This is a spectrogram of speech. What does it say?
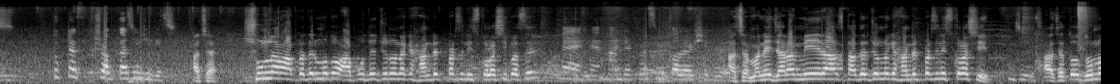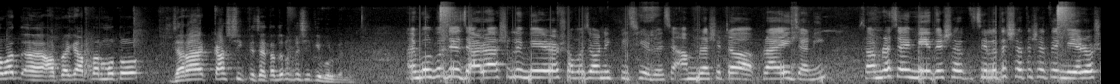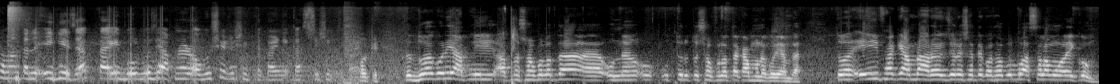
টুকটাক সব কাজই শিখেছি। আচ্ছা শুনলাম আপনাদের মতো আপুদের জন্য নাকি হান্ড্রেড পার্সেন্ট স্কলারশিপ আছে? হ্যাঁ হ্যাঁ হান্ড্রেড পার্সেন্ট স্কলারশিপ আচ্ছা মানে যারা মেয়েরা তাদের জন্য কি হান্ড্রেড পার্সেন্ট স্কলারশিপ জি আচ্ছা তো ধন্যবাদ আপনাকে আপনার মতো যারা কাজ শিখতে চায় তাদের উদ্দেশ্যে কি বলবেন? আমি বলব যে যারা আসলে মেয়েরা সমাজে অনেক পিছিয়ে রয়েছে আমরা সেটা প্রায়ই জানি। আমরা চাই মেয়েদের সাথে ছেলেদের সাথে সাথে মেয়েরাও সমান তাহলে এগিয়ে যাক। তাই বলব যে আপনারা অবশ্যই এটা শিখতে পারেন এই কাজটি শিখতে পারেন। ওকে তো দোয়া করি আপনি আপনার সফলতা উ- উত্তরোত্তর সফলতা কামনা করি আমরা। তো এই ফাঁকে আমরা আরও একজনের সাথে কথা বলব। আসসালামু আলাইকুম।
